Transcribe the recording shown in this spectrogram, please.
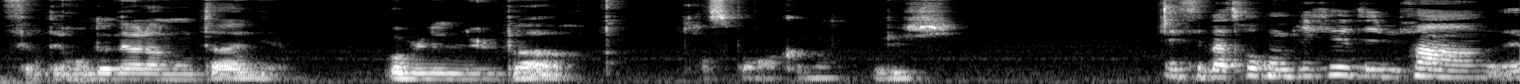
faire des randonnées à la montagne, au milieu de nulle part. Transport en commun, bus. Et c'est pas trop compliqué au début, enfin, euh,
